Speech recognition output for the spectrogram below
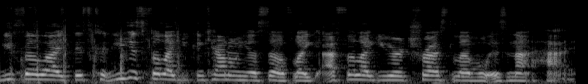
You feel like this could, you just feel like you can count on yourself. Like, I feel like your trust level is not high.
